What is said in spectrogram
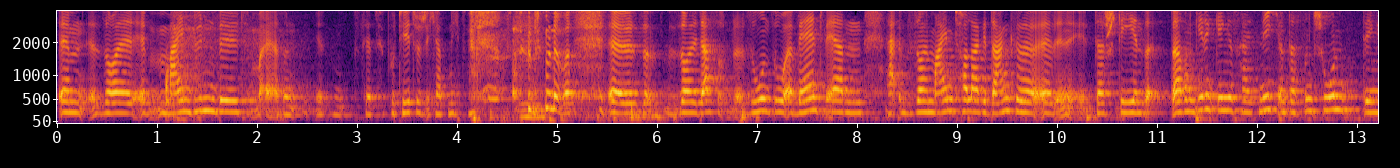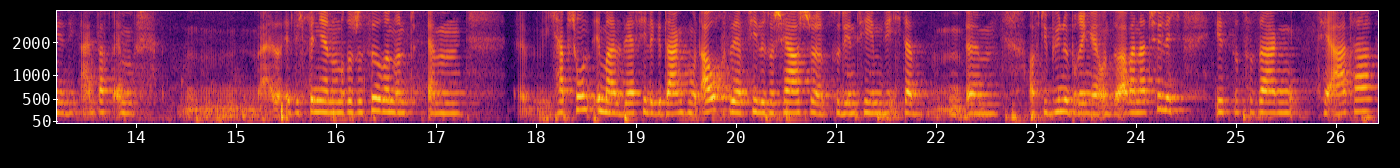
ähm, soll äh, mein Bühnenbild, also das ist jetzt hypothetisch, ich habe nichts mit zu tun, aber äh, so, soll das so und so erwähnt werden, äh, soll mein toller Gedanke äh, da stehen, darum ging, ging es halt nicht und das sind schon Dinge, die einfach im, also ich bin ja nun Regisseurin und ähm, ich habe schon immer sehr viele Gedanken und auch sehr viel Recherche zu den Themen, die ich da ähm, auf die Bühne bringe und so. Aber natürlich ist sozusagen Theater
